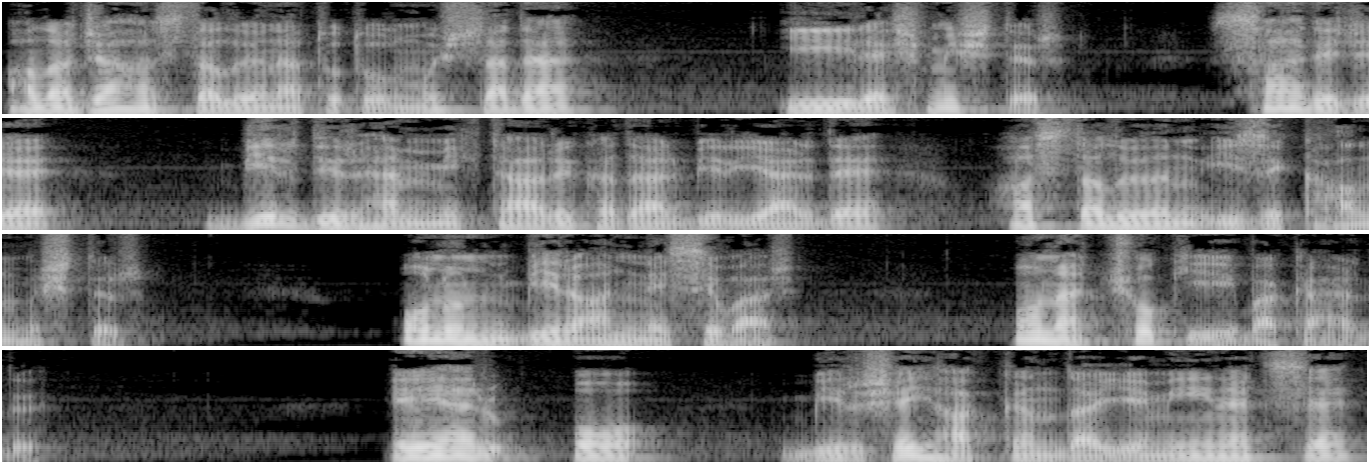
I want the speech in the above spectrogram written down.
Alaca hastalığına tutulmuşsa da iyileşmiştir. Sadece bir dirhem miktarı kadar bir yerde hastalığın izi kalmıştır. Onun bir annesi var. Ona çok iyi bakardı. Eğer o bir şey hakkında yemin etse,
